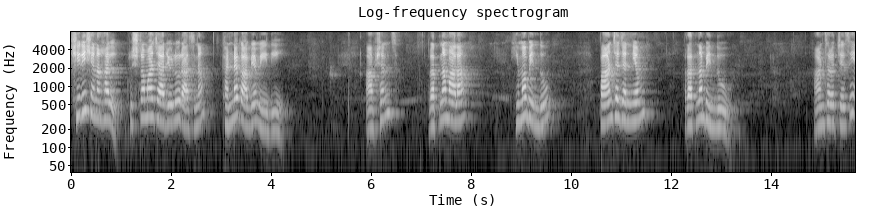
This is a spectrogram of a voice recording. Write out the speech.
శిరిశనహల్ కృష్ణమాచార్యులు రాసిన ఖండకావ్యం ఏది? ఆప్షన్స్ రత్నమాల హిమబిందు పాంచజన్యం రత్నబిందు. ఆన్సర్ వచ్చేసి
